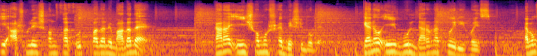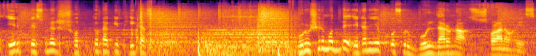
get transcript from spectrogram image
কি আসলে সন্তান উৎপাদনে বাধা দেয়? কারা এই সমস্যায় বেশি ভোগে? কেন এই ভুল ধারণা তৈরি হয়েছে? এবং এর পেছনের সত্যটা কি ঠিক আছে? পুরুষের মধ্যে এটা নিয়ে প্রচুর ভুল ধারণা ছড়ানো হয়েছে।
